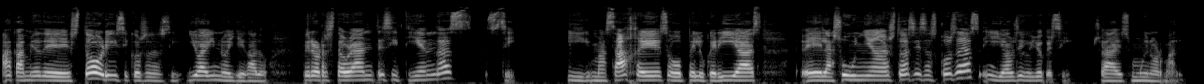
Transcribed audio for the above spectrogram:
a cambio de stories y cosas así. Yo ahí no he llegado. Pero restaurantes y tiendas, sí. Y masajes o peluquerías, eh, las uñas, todas esas cosas. Y ya os digo yo que sí. O sea, es muy normal.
